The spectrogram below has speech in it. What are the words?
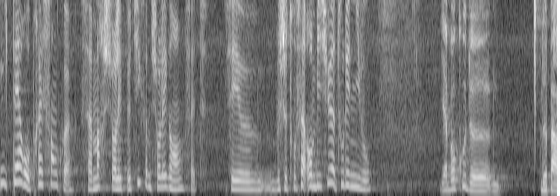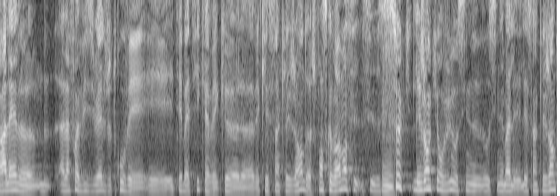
hyper oppressant quoi. Ça marche sur les petits comme sur les grands en fait. C'est, euh, je trouve ça ambitieux à tous les niveaux. Il y a beaucoup de, de parallèles, euh, à la fois visuels, je trouve, et, et- et thématiques avec, euh, avec les cinq légendes. Je pense que vraiment, c'est- c'est- ceux, les gens qui ont vu au, ciné- au cinéma les, les cinq légendes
